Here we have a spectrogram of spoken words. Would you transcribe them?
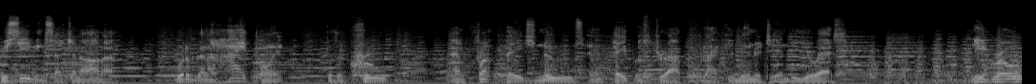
Receiving such an honor would have been a high point for the crew and front page news in papers throughout the black community in the U.S. Negro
